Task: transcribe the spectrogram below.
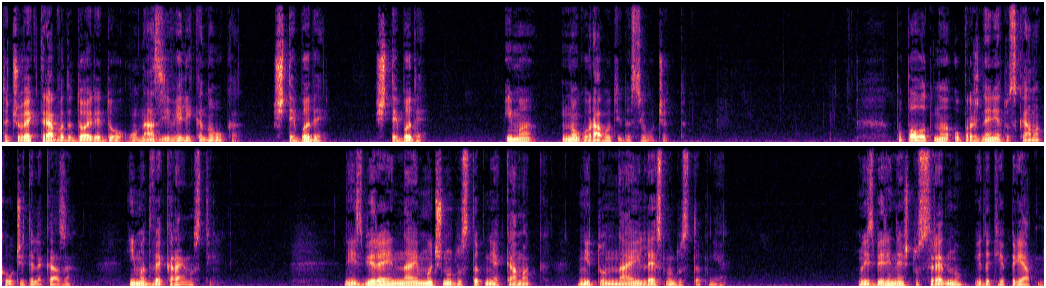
Та човек трябва да дойде до онази велика наука. Ще бъде. Ще бъде. Има много работи да се учат. По повод на упражнението с камъка учителя каза Има две крайности. Не избирай най-мъчно достъпния камък, нито най-лесно достъпния. Но избери нещо средно и да ти е приятно.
